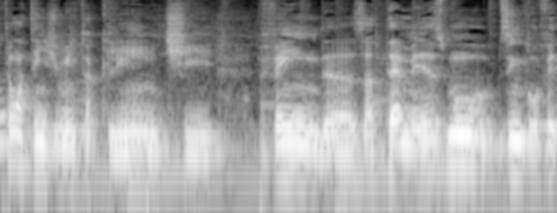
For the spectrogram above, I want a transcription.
Então, atendimento a cliente, vendas, até mesmo desenvolver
